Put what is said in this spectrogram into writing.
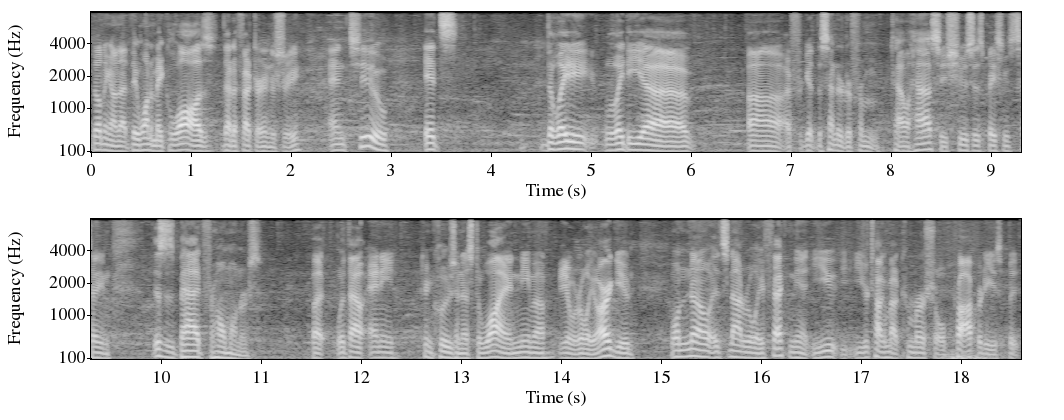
building on that, they want to make laws that affect our industry, and two, it's the lady, lady, uh, uh, I forget the senator from Tallahassee. She was just basically saying this is bad for homeowners, but without any conclusion as to why. And Nima, you know, really argued, well, no, it's not really affecting it. You, you're talking about commercial properties, but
